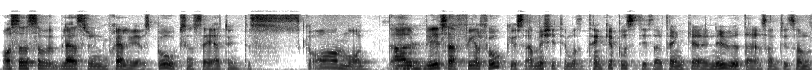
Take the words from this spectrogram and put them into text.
Och sen så läser du en självhjälpsbok som säger att du inte ska må... Det blir så här fel fokus. Ja men shit jag måste tänka positivt och tänka i nuet där samtidigt som...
